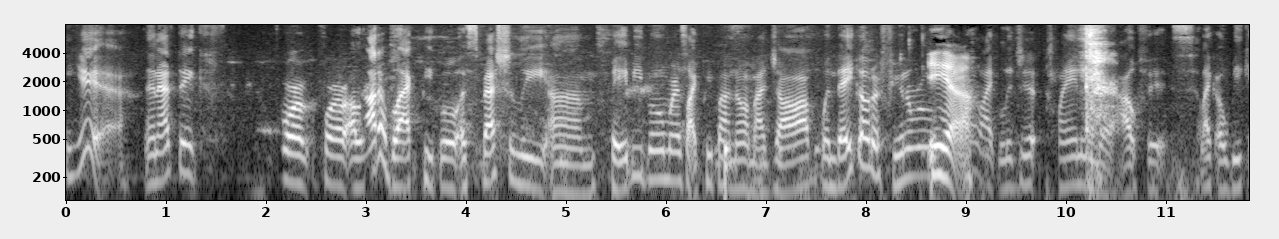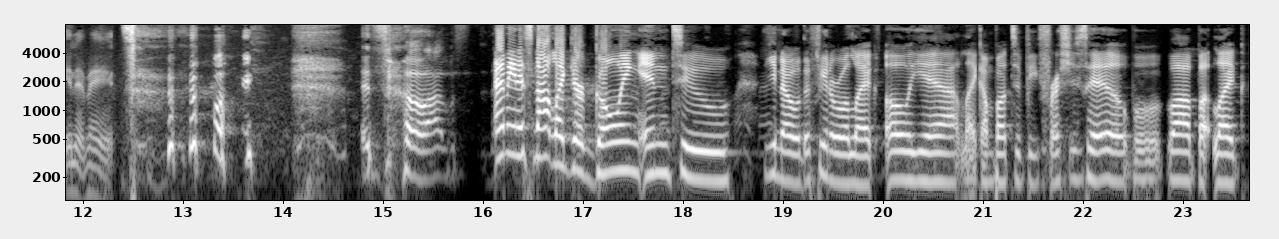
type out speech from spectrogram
yeah, and I think for for a lot of Black people, especially um, baby boomers, like people I know at my job, when they go to funerals, yeah, like legit planning their outfits like a week in advance. like, and so I was I mean, it's not like you're going into, you know, the funeral like, oh yeah, like I'm about to be fresh as hell, blah, blah, blah. But like,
